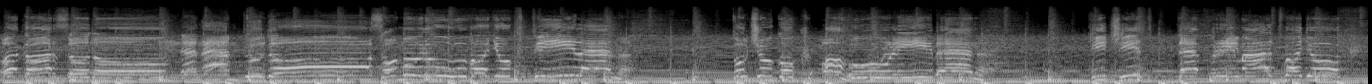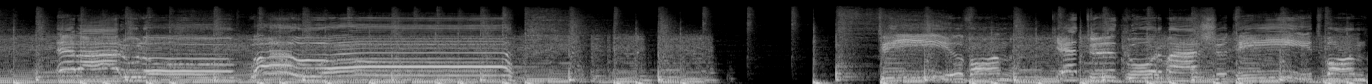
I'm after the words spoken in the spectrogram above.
A garzonom De nem tudom. Szomorú vagyok télen Tocsogok a hólében Kicsit deprimált vagyok Elárulom. Wow. Tél van, kettőkor már sötét van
